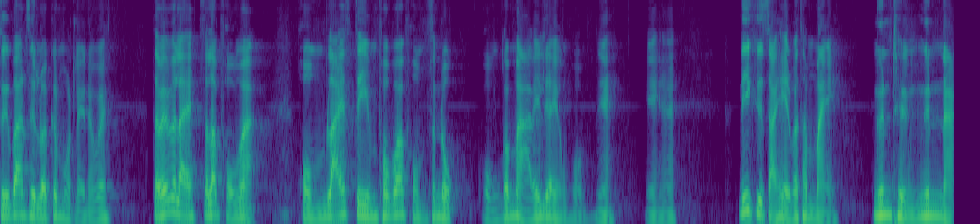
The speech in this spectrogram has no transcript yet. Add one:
ซื้อบ้านซื้อรถกันหมดเลยนะเว้ย แต่ไม่เป็นไรสำหรับผมอะ่ะ ผมไลฟ์สตรีมเพราะว่าผมสนุก ผมก็มาเรื่อยๆของผมเนี่ยเนี่ยฮะนี่คือสาเหตุว่าทำไม เงินถึงเงินหนา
